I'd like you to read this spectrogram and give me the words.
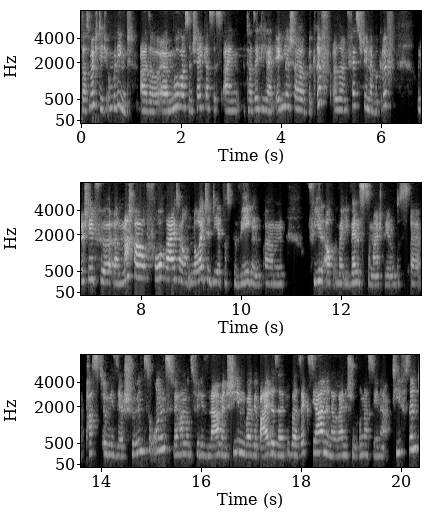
Das möchte ich unbedingt. Also äh, Movers and Shakers ist ein tatsächlich ein englischer Begriff, also ein feststehender Begriff. Und er steht für äh, Macher, Vorreiter und Leute, die etwas bewegen. Ähm, viel auch über Events zum Beispiel. Und das äh, passt irgendwie sehr schön zu uns. Wir haben uns für diesen Namen entschieden, weil wir beide seit über sechs Jahren in der rheinischen Gründerszene aktiv sind.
